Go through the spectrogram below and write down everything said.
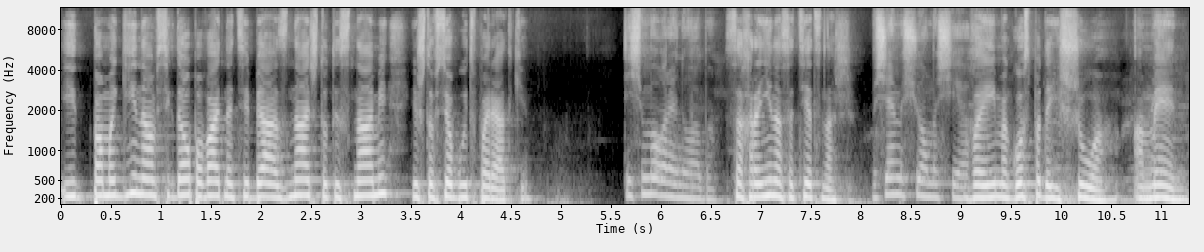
И помоги нам всегда уповать на Тебя, знать, что Ты с нами и что все будет в порядке. Сохрани нас, Отец наш. Во имя Господа Иешуа. Аминь.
